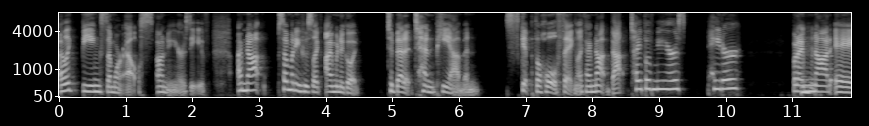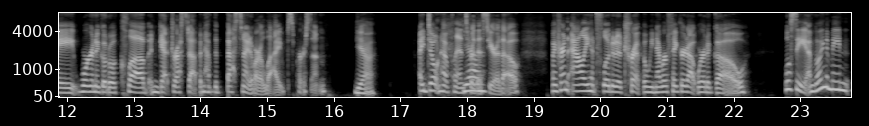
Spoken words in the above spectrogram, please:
I like being somewhere else on New Year's Eve. I'm not somebody who's like, I'm going to go to bed at 10 p.m. and skip the whole thing. Like, I'm not that type of New Year's hater, but I'm Mhm. not a, we're going to go to a club and get dressed up and have the best night of our lives person. Yeah. I don't have plans Yeah. for this year, though. My friend Allie had floated a trip and we never figured out where to go. We'll see. I'm going to Maine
